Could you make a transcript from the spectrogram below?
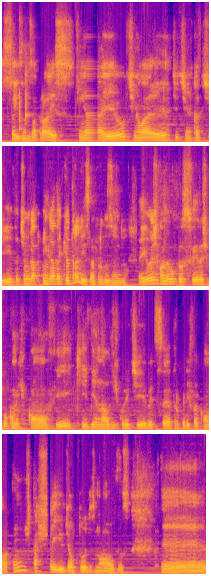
seis anos atrás, tinha eu, tinha Laerte, tinha Catita, tinha um gato pingado aqui e outra ali, né, produzindo. Aí hoje, quando eu vou pros feiras, tipo Comic Con, FIC, Bienal de Curitiba, etc., o Perifacon lá, tem, tá cheio de autores novos. É,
